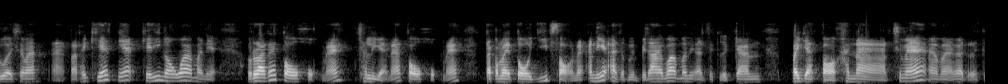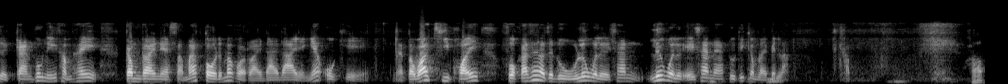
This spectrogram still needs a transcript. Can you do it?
ด้วยใช่ไหมอ่าแต่ถ้าเคสเนี้ยเคสที่น้องว่ามาเนี่ยรายได้โตหกนะ เฉลี่ยนะโตหกนะ แต่กำไรโตยี่สิบสองนะ อันนี้อาจจะเป็นไปได้ว่ามันอาจจะเกิดการประหยัดต่อขนาดใช่ไหมอ่ามันอาจจะเกิดการพวกนี้ทำให้กำไรเนี่ยสามารถโตได้มากกว่ารายได้ได้อย่างเงี้ยโอเคนะแต่ว่า key point โฟกัสที่เราจะดูเรื่อง valuation เรื่อง valuation นะดูที่กำไรเป็นหลักครับ ครับ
